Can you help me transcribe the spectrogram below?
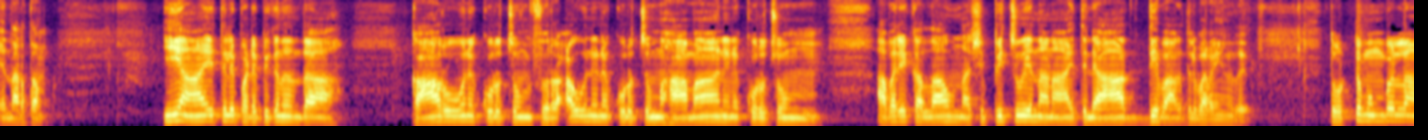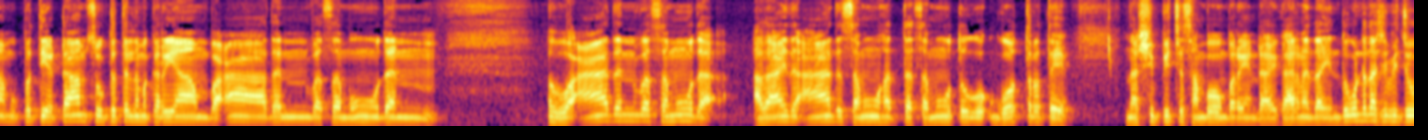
എന്നർത്ഥം. ഈ ആയത്തിൽ പഠിപ്പിക്കുന്നത് എന്താ? കാറൂനെക്കുറിച്ചും ഫിറൌനിനെക്കുറിച്ചും ഹമാനിനെക്കുറിച്ചും അവരെയൊക്കെ അള്ളാഹു നശിപ്പിച്ചു എന്നാണ് ആയത്തിന്റെ ആദ്യ ഭാഗത്തിൽ പറയുന്നത്. തൊട്ട് മുമ്പുള്ള മുപ്പത്തി എട്ടാം സൂക്തത്തിൽ നമുക്കറിയാം വആദൻ വസമൂദൻ വആദൻ സമൂത അതായത് ആദ് സമൂഹത്തെ സമൂത്ത് ഗോത്രത്തെ നശിപ്പിച്ച സംഭവം പറയേണ്ടായി കാരണം എന്താ? എന്തുകൊണ്ട് നശിപ്പിച്ചു?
